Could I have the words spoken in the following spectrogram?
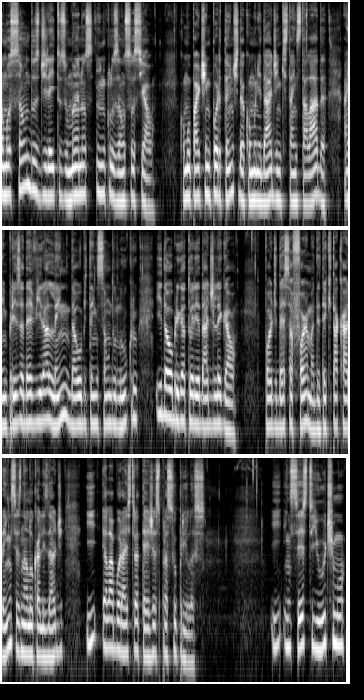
promoção dos direitos humanos e inclusão social. Como parte importante da comunidade em que está instalada, a empresa deve ir além da obtenção do lucro e da obrigatoriedade legal. Pode, dessa forma, detectar carências na localidade e elaborar estratégias para supri-las. E, em sexto e último,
